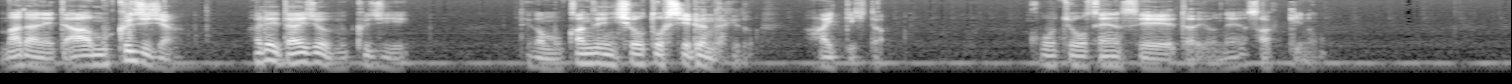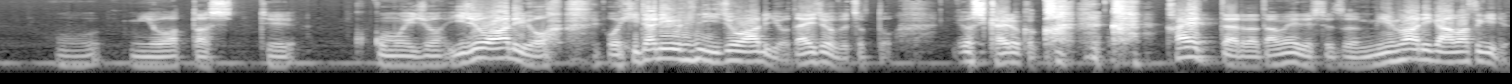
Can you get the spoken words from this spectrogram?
まだ寝て、あ、もう9時じゃん。あれ、大丈夫 ?9 時。てかもう完全に消灯してるんだけど。入ってきた。校長先生だよね、さっきの。見渡して、ここも異常、異常あるよ。お、左上に異常あるよ。大丈夫？ちょっと。よし、帰ろうか。か、か、帰ったらダメでしょ。ちょっと見回りが甘すぎる。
